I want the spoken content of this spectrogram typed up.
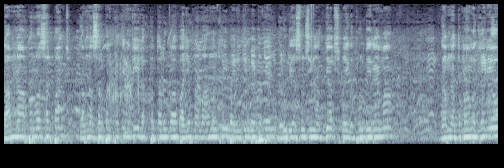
ગામના પૂર્વ સરપંચ, ગામના સરપંચ પ્રતિનિધિ, લખપત તાલુકા ભાજપના મહામંત્રી ભાઈ નીતિનભાઈ પટેલ, ગરુડી એસએમસીના અધ્યક્ષ ભાઈ ગફુરભાઈ રહેમા, ગામના તમામ અગ્રણીઓ,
